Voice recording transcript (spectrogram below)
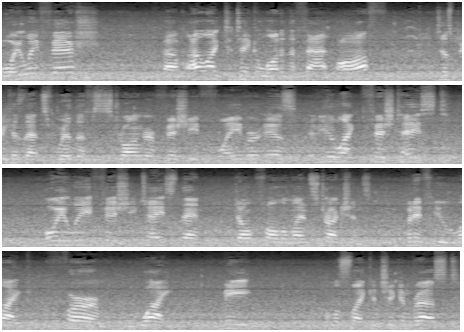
oily fish, um, I like to take a lot of the fat off just because that's where the stronger fishy flavor is. If you like fish taste, oily, fishy taste, then don't follow my instructions. But if you like firm, white meat, almost like a chicken breast,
